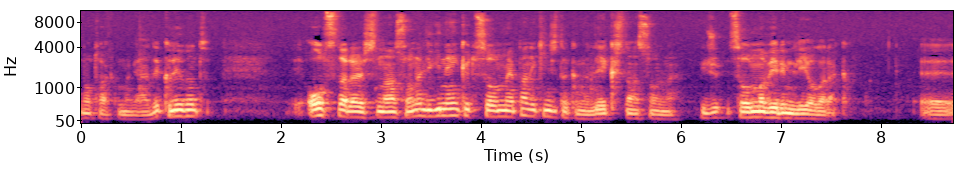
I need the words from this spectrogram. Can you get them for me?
not aklıma geldi. Cleveland e, All-Star arasından sonra ligin en kötü savunma yapan ikinci takımı Lakers'tan sonra. Hücu- savunma verimliliği olarak. Ee,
